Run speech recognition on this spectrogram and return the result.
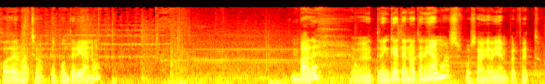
Joder, macho, qué puntería, ¿no? Vale, el trinquete no teníamos, pues sea que bien, perfecto.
